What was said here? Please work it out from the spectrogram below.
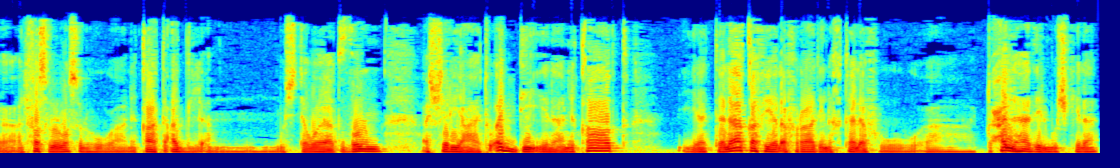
الفصل الوصل هو نقاط عدل أم مستويات ظلم. الشريعة تؤدي إلى نقاط يتلاقى فيها الأفراد إن اختلفوا آه، تحل هذه المشكلة.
